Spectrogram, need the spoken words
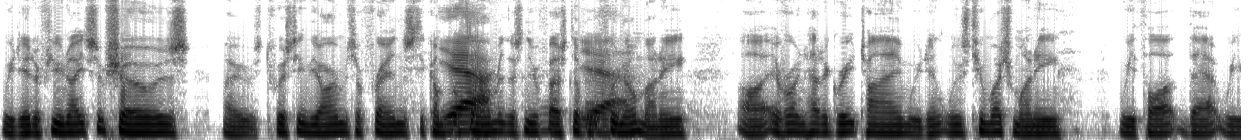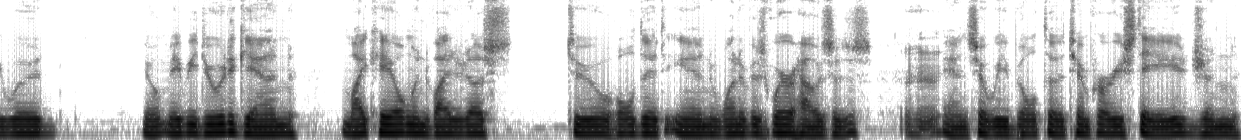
We did a few nights of shows. I was twisting the arms of friends to come Yeah. perform at this new festival Yeah. for no money. Uh, everyone had a great time. We didn't lose too much money. We thought that we would, you know, maybe do it again. Mike Hale invited us to hold it in one of his warehouses, and so we built a temporary stage and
